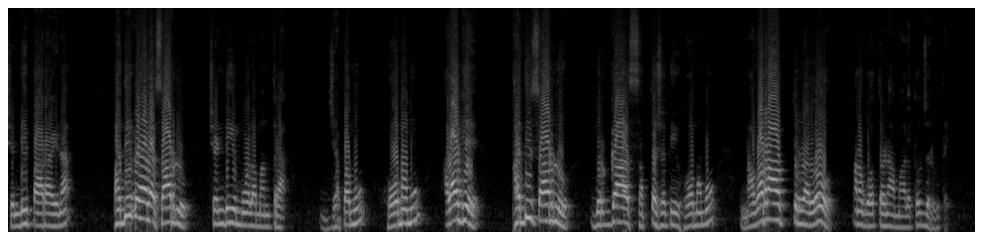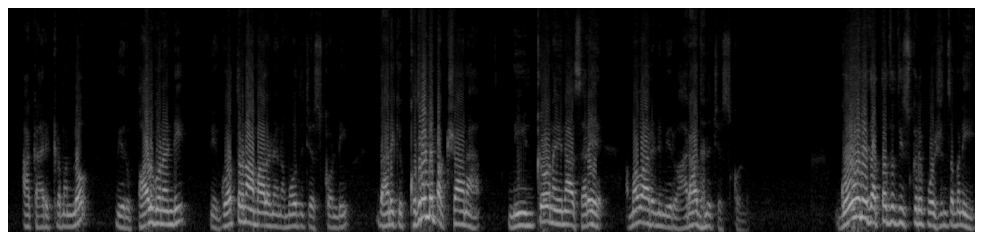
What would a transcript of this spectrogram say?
చండీ పారాయణ పదివేల సార్లు చండీ మూల మంత్ర జపము హోమము అలాగే పదిసార్లు దుర్గా సప్తశతి హోమము నవరాత్రులలో మన గోత్రనామాలతో జరుగుతాయి. ఆ కార్యక్రమంలో మీరు పాల్గొనండి మీ గోత్రనామాలను నమోదు చేసుకోండి. దానికి కుదరని పక్షాన మీ ఇంట్లోనైనా సరే అమ్మవారిని మీరు ఆరాధన చేసుకోండి. గోవుని దత్తత తీసుకుని పోషించమని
